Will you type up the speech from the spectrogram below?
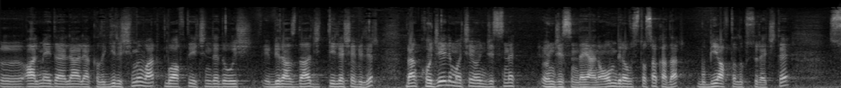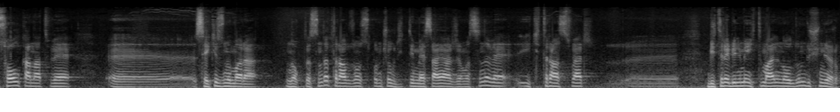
e, Almeida ile alakalı girişimi var. Bu hafta içinde de o iş e, biraz daha ciddileşebilir. Ben Kocaeli maçı öncesine öncesinde yani 11 Ağustos'a kadar bu bir haftalık süreçte sol kanat ve 8 numara noktasında Trabzonspor'un çok ciddi mesai harcamasını ve iki transfer e, bitirebilme ihtimalinin olduğunu düşünüyorum.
